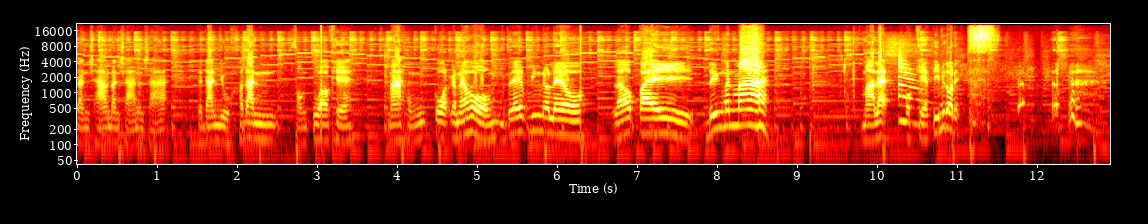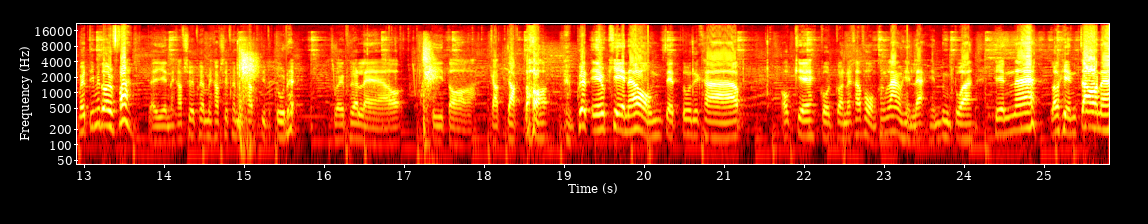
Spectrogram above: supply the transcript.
ดันช้าดันช้าดันช้า แต่ดันอยู่เขาดันสองตัวโอเค มาผมโกรธกันนะผมผมจะได้วิ่งเร็วๆแล้วไปดึงมันมา มาแล้วโอเคตีไม่โดน ไม่ตีไม่โดนฟะใจเย็นนะครับช่วยเพื่อนไหมครับช่วยเพื่อนไหมครับปิดประตูด้วยช่วยเพื่อนแล้วตีต่อกับจับต่อเพื่อนเอฟเคนะครับผมเสร็จตูสิครับโอเค กดก่อนนะครับผมข้างล่างเห็นแล้วเห็นตึงตัว เห็นนะ เราเห็นเจ้านะ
